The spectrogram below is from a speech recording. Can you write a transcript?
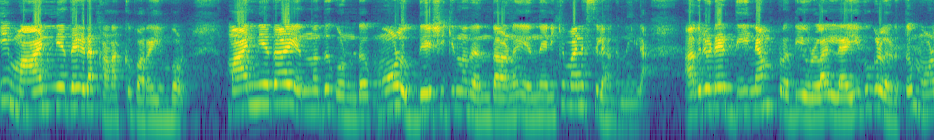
ഈ മാന്യതയുടെ കണക്ക് പറയുമ്പോൾ മാന്യത എന്നതുകൊണ്ട് മോൾ ഉദ്ദേശിക്കുന്നത് എന്താണ് എന്ന് എനിക്ക് മനസ്സിലാകുന്നില്ല. അവരുടെ ദിനം പ്രതിയുള്ള ലൈവുകൾ എടുത്ത് മോൾ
